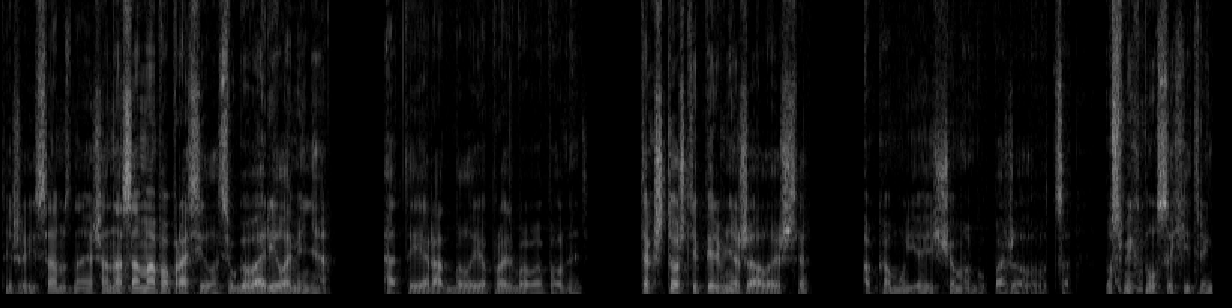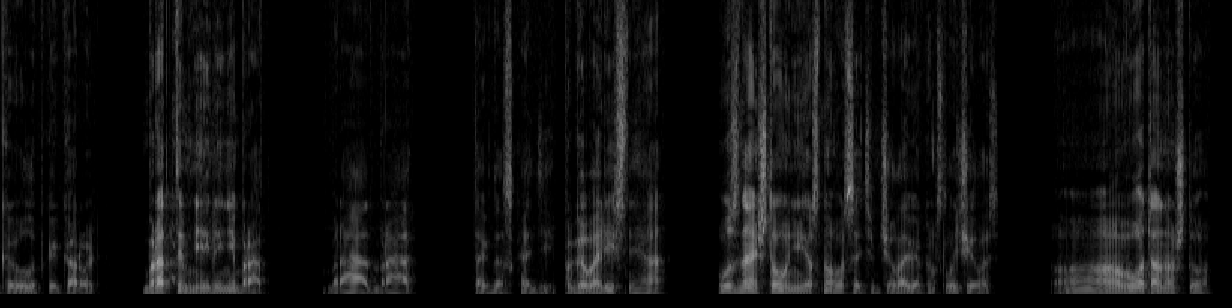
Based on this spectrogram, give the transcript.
Ты же и сам знаешь, она сама попросилась, уговорила меня. А ты и рад был ее просьбу выполнить. Так что ж теперь мне жалуешься? А кому я еще могу пожаловаться? Усмехнулся хитренькой улыбкой король. Брат ты мне или не брат? Брат, брат. Тогда сходи, поговори с ней, а? Узнай, что у нее снова с этим человеком случилось. А, вот оно что.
